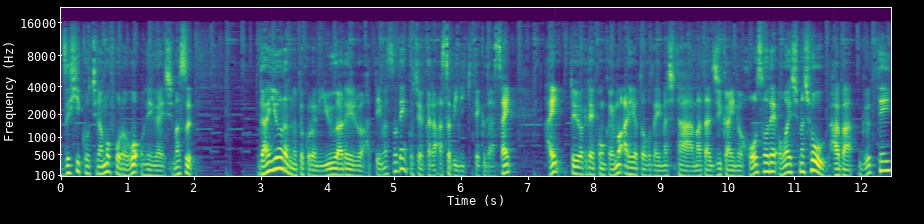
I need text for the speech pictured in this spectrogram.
ぜひこちらもフォローをお願いします。概要欄のところに URL を貼っていますのでこちらから遊びに来てください。はい。というわけで今回もありがとうございました。また次回の放送でお会いしましょう。Have a good day!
